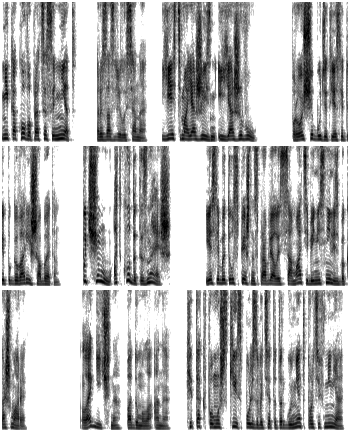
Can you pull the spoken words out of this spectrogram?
Никакого процесса нет, разозлилась она. Есть моя жизнь, и я живу. Проще будет, если ты поговоришь об этом. Почему? Откуда ты знаешь? Если бы ты успешно справлялась сама, тебе не снились бы кошмары. Логично, подумала она. И так по-мужски использовать этот аргумент против меня.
